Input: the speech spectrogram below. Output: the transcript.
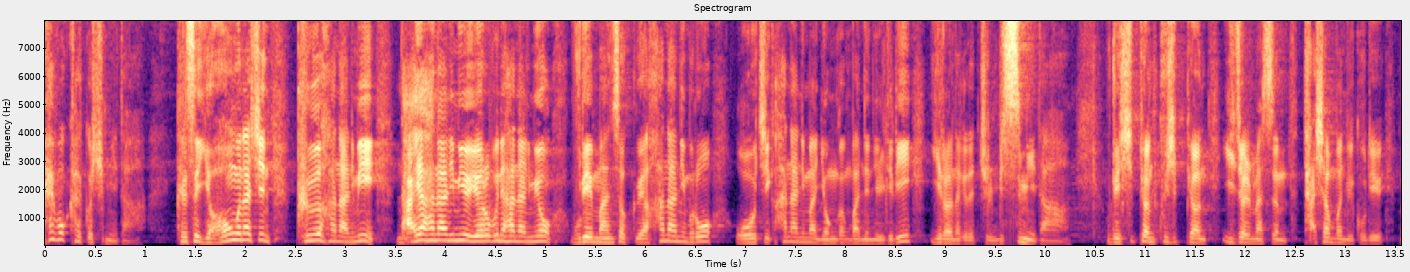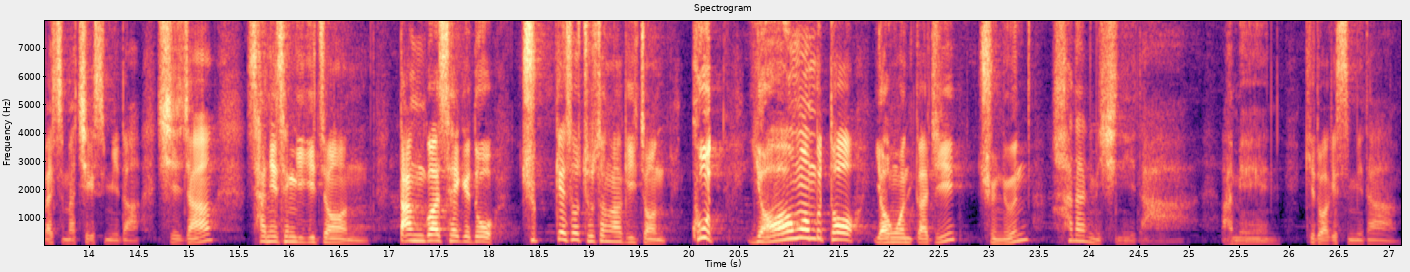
회복할 것입니다. 그래서 영원하신 그 하나님이 나의 하나님이요 여러분의 하나님이요 우리의 만석교회 하나님으로 오직 하나님만 영광 받는 일들이 일어나게 될 줄 믿습니다. 우리 시편 90편 2절 말씀 다시 한번 읽고 우리 말씀 마치겠습니다. 시작. 산이 생기기 전 땅과 세계도 주께서 조성하기 전 곧 영원부터 영원까지 주는 하나님이시니다. 아멘. 기도하겠습니다.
